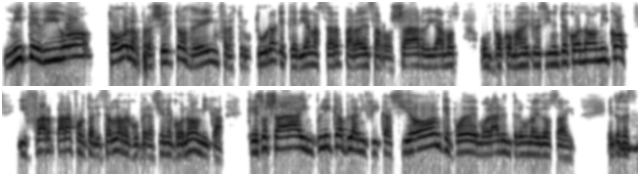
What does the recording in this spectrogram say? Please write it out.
Ni te digo todos los proyectos de infraestructura que querían hacer para desarrollar, digamos, un poco más de crecimiento económico y para fortalecer la recuperación económica, que eso ya implica planificación que puede demorar entre uno y dos años. Entonces,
